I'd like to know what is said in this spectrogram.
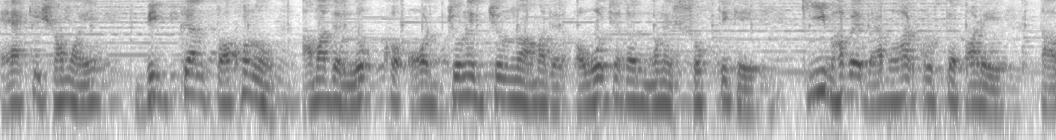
একই সময়ে বিজ্ঞান তখনও আমাদের লক্ষ্য অর্জনের জন্য আমাদের অবচেতন মনের শক্তিকে কীভাবে ব্যবহার করতে পারে তা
